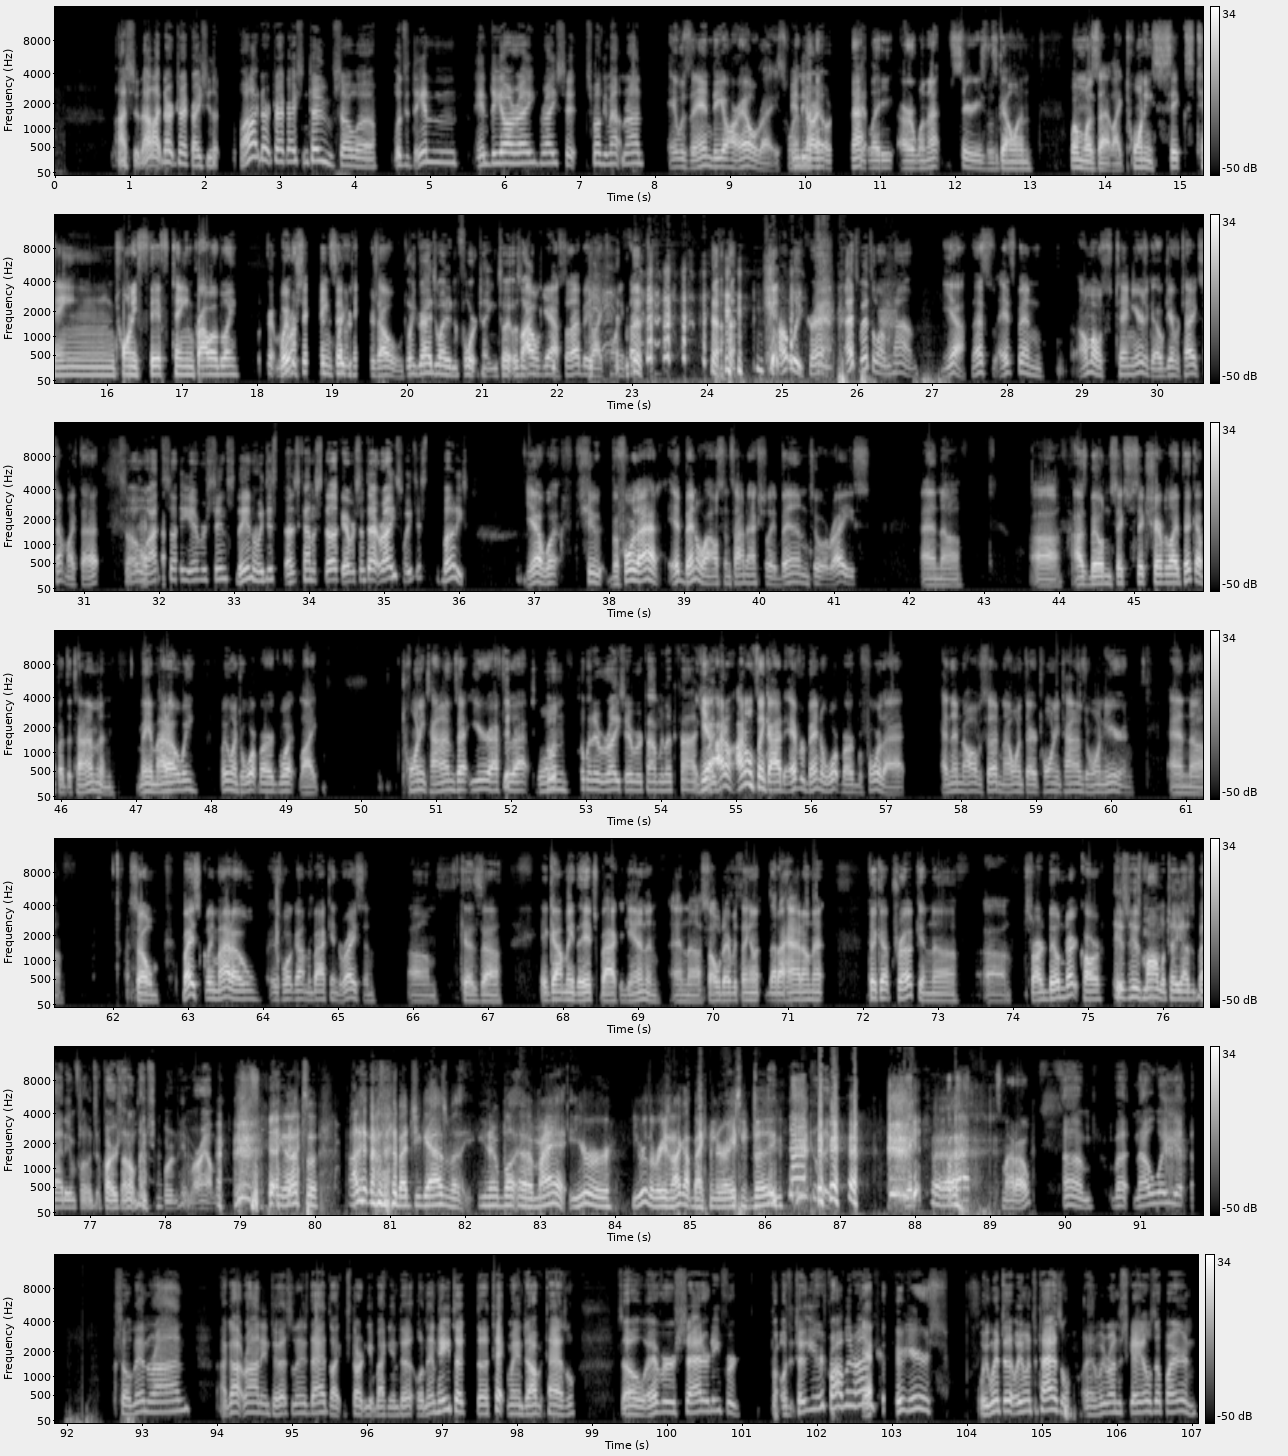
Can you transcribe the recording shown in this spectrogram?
I said I like dirt track racing. He's like, well, I like dirt track racing too. So uh, was it the N NDRA race at Smoky Mountain Ride? It was the NDRL race when that, NDRL. that league or when that series was going. When was that? Like 2016, 2015 probably. We were 16, 17 years old. We graduated in fourteen, so it was like, Oh yeah, so that'd be like 2013. holy crap, that's that's a long time. yeah, that's it's been almost 10 years ago, give or take, something like that. So I'd say ever since then, we just I just kind of stuck. Ever since that race, we just buddies. Yeah, what shoot, before that, it'd been a while since I'd actually been to a race. And uh uh I was building six six Chevrolet pickup at the time and me and Matto, we we went to Wartburg what like twenty times that year after that one. We every race every time we left the kayak. Yeah, I don't I don't think I'd ever been to Wartburg before that. And then all of a sudden I went there twenty times in one year and and uh so basically Matto is what got me back into racing. Um because uh it got me the itch back again and and uh sold everything that I had on that pickup truck and uh uh started building dirt car. His his mom will tell you I was a bad influence at first. I don't think she wanted him around me. you know, that's a. I didn't know that about you guys, but you know, but uh, Matt, you're you're the reason I got back into racing too. Exactly. It's Matto. Um, but no, we. Uh, so then Ryan, I got Ryan into it. So then his dad's like starting to get back into it. Well, then he took the tech man job at Tazzle. So every Saturday for was it two years probably, Ryan? Yeah, Two years. We went to we went to Tazzle and we run the scales up there and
